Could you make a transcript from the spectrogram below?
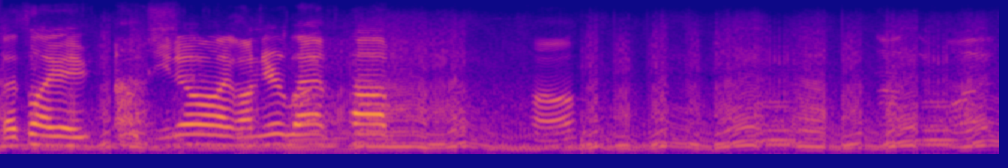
That's like, a, you know, like on your laptop, huh? Nothing, what?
